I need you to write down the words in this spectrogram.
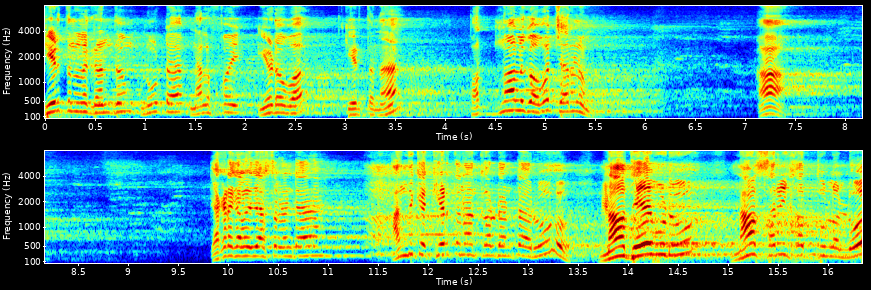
కీర్తనల గ్రంథం నూట నలభై ఏడవ కీర్తన పద్నాలుగవ చరణం. ఎక్కడ కలగజేస్తాడంట? అందుకే కీర్తనాకారుడు అంటారు నా దేవుడు నా సరిహద్దులలో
